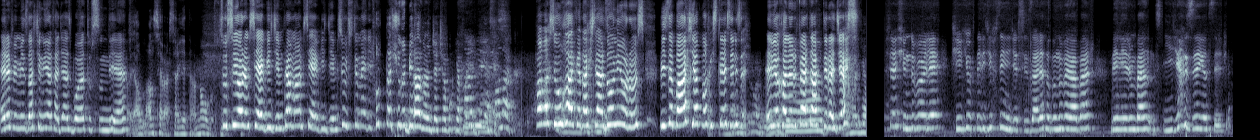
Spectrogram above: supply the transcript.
Elif'imin saçını yakacağız boya tutsun diye. Ay Allah'ını seversen yeter ne olursun. Susuyorum sevgicim tamam sevgicim sustum Elif. Tut da şunu bir an önce çabuk yapayım. Hadi salak. Hava soğuk arkadaşlar donuyoruz. Bize bağış yapmak isterseniz eve kalorifer taktıracağız. Arkadaşlar şimdi böyle çiğ köfteli cips deneyeceğiz sizlerle. Tadını beraber deneyelim. Ben yiyeceğim size göstereceğim.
